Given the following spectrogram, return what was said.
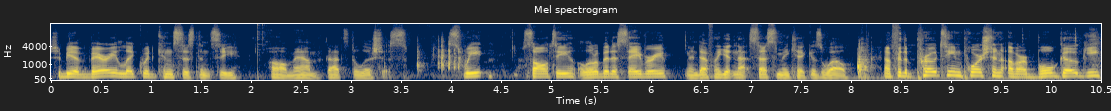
Should be a very liquid consistency. Oh man, that's delicious. Sweet, salty, a little bit of savory, and definitely getting that sesame kick as well. Now, for the protein portion of our bulgogi,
